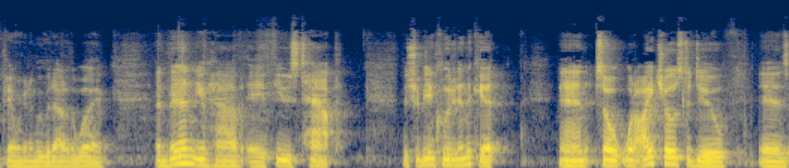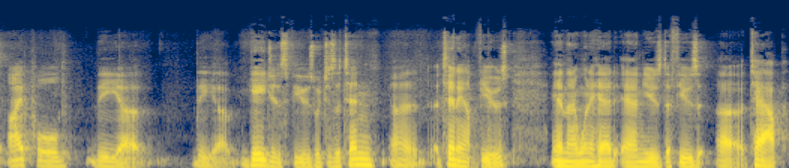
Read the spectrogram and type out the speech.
Okay, we're gonna move it out of the way. And then you have a fuse tap that should be included in the kit. And so what I chose to do is I pulled the uh, the uh, gauges fuse, which is a 10 uh, a 10 amp fuse, and then I went ahead and used a fuse uh, tap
